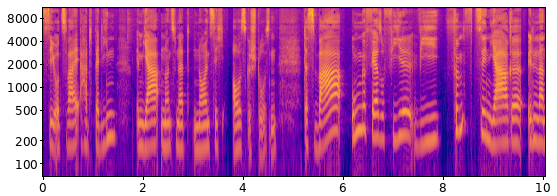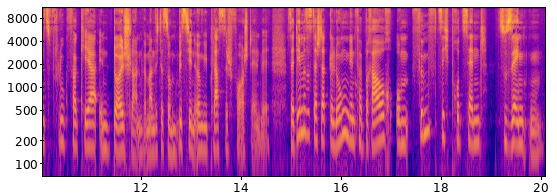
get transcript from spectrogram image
CO2 hat Berlin im Jahr 1990 ausgestoßen. Das war ungefähr so viel wie 15 Jahre Inlandsflugverkehr in Deutschland, wenn man sich das so ein bisschen irgendwie plastisch vorstellen will. Seitdem ist es der Stadt gelungen, den Verbrauch um 50 Prozent zu senken.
